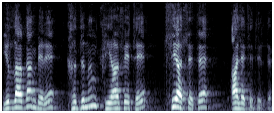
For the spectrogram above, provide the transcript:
yıllardan beri kadının kıyafeti siyasete alet edildi.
